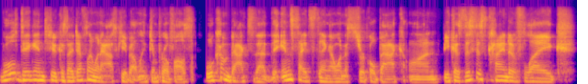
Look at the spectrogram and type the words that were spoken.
We'll dig into because I definitely want to ask you about LinkedIn profiles. We'll come back to that. The insights thing I want to circle back on because this is kind of like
